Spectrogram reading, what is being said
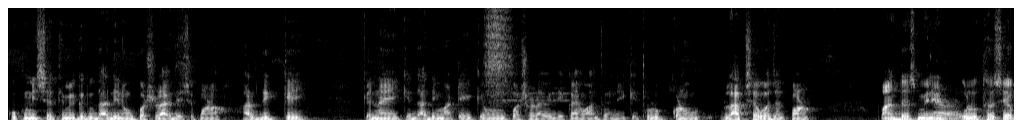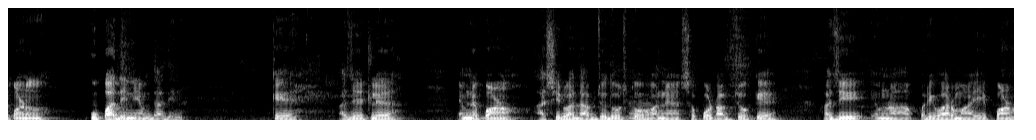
કોઈક નીચેથી મેં કીધું દાદીને ઉપર ચડાવી દેશે પણ હાર્દિક કહે કે નહીં કે દાદી માટે કે હું ઉપર ચડાવી દઈ કાંઈ વાંધો નહીં. કે થોડુંક ઘણું લાગશે વજન પણ પાંચ દસ મિનિટ ઓલું થશે પણ ઉપાધિ નહીં એમ દાદીને. કે આજે એટલે એમને પણ આશીર્વાદ આપજો દોસ્તો અને સપોર્ટ આપજો કે હજી એમના પરિવારમાં એ પણ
